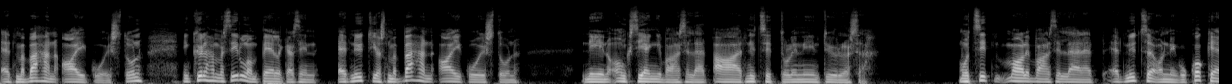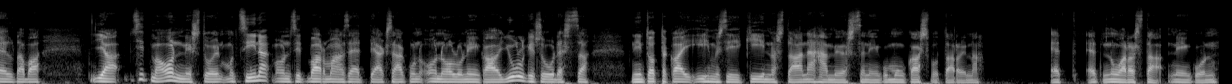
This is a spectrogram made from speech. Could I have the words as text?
että mä vähän aikuistun, niin kyllähän mä silloin pelkäsin, että nyt jos mä vähän aikuistun, niin onko jengi vaan silleen, että, Aa, nyt sit tuli niin tylsä. Mutta sitten mä olin vaan silleen, että, että nyt se on niinku kokeiltava. Ja sitten mä onnistuin, mutta siinä on sitten varmaan se, että tiiäksä, kun on ollut niin kauan julkisuudessa, niin totta kai ihmisiä kiinnostaa nähdä myös se niin kuin mun kasvutarina. Että et nuoresta niin kuin,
